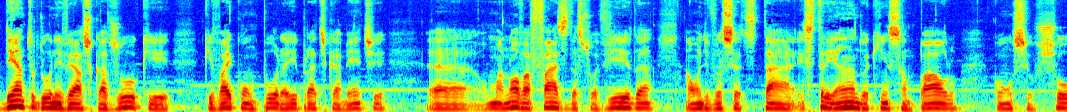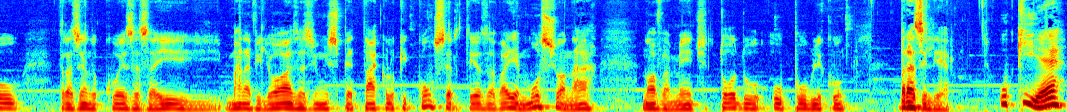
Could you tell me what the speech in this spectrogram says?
dentro do universo Cazuo, que, que vai compor aí praticamente eh, uma nova fase da sua vida, onde você está estreando aqui em São Paulo com o seu show, trazendo coisas aí maravilhosas e um espetáculo que com certeza vai emocionar novamente todo o público brasileiro. O que é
